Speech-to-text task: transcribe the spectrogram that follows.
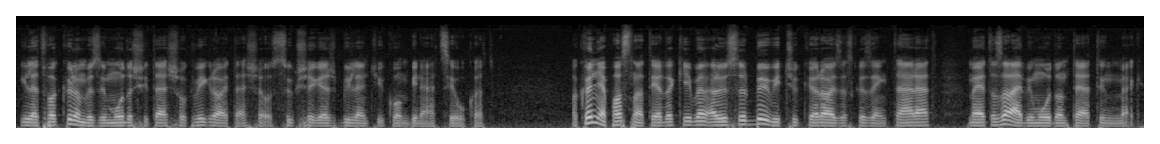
illetve a különböző módosítások végrehajtásához szükséges billentyű kombinációkat. A könnyebb használat érdekében először bővítsük ki a rajzeszközeink tárát, melyet az alábbi módon tehetünk meg.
